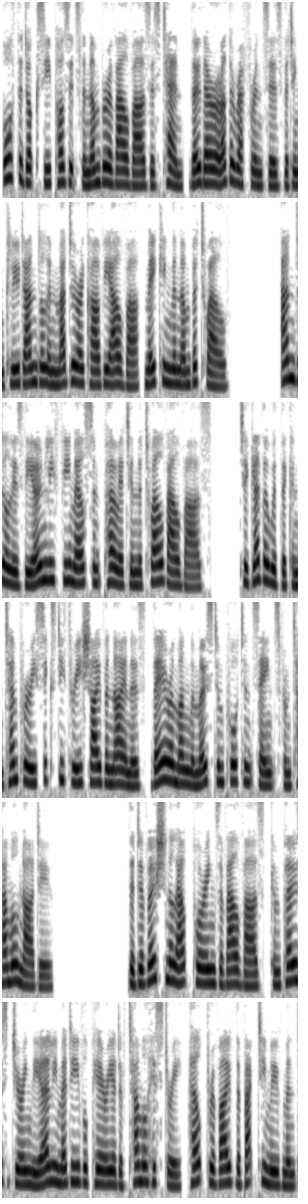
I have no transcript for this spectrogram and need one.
Orthodoxy posits the number of Alvars as 10, though there are other references that include Andal and Madurakavi Alvar, making the number 12. Andal is the only female saint poet in the twelve Alvars. Together with the contemporary 63 Shaiva Nayanars, they are among the most important saints from Tamil Nadu. The devotional outpourings of Alvars, composed during the early medieval period of Tamil history, helped revive the Bhakti movement,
